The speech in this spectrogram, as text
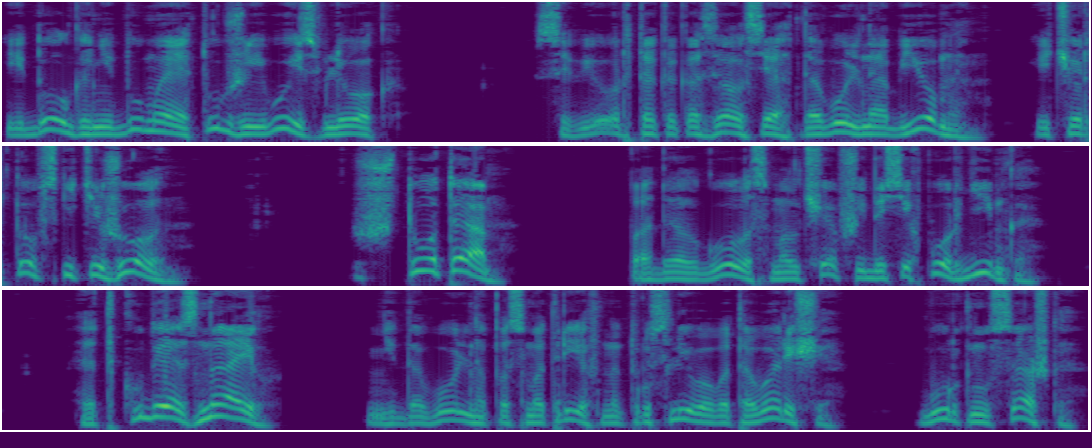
и, долго не думая, тут же его извлек. Сверток оказался довольно объемным и чертовски тяжелым. «Что там?» — подал голос, молчавший до сих пор Димка. «Откуда я знаю?» Недовольно посмотрев на трусливого товарища, буркнул Сашка.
